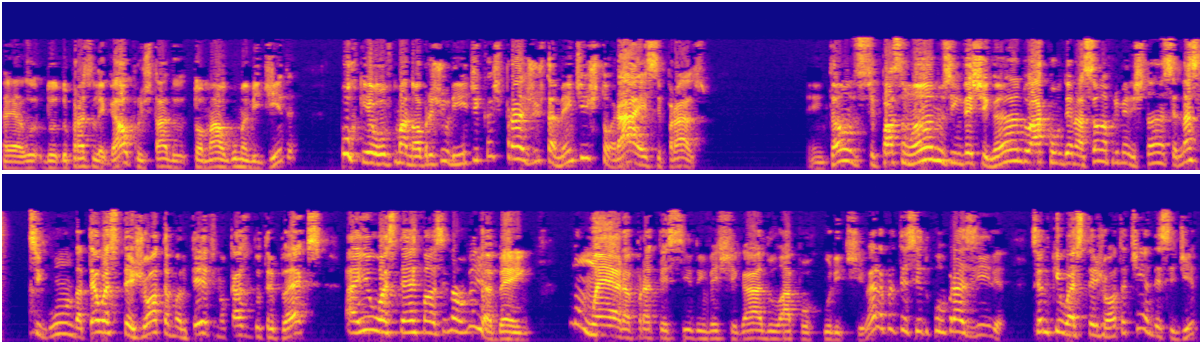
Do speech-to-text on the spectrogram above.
é, do, do, prazo legal para o Estado tomar alguma medida, porque houve manobras jurídicas para justamente estourar esse prazo. Então, se passam anos investigando a condenação na primeira instância, na segunda, até o STJ manteve, no caso do triplex, aí o STF fala assim: não, veja bem, não era para ter sido investigado lá por Curitiba, era para ter sido por Brasília sendo que o STJ tinha decidido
